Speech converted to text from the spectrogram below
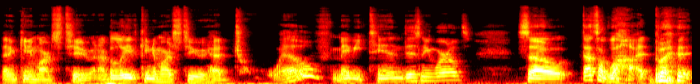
than in Kingdom Hearts 2. And I believe Kingdom Hearts 2 had 12, maybe 10 Disney worlds. So that's a lot, but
